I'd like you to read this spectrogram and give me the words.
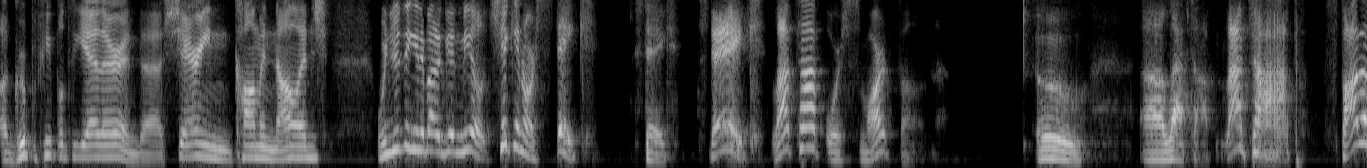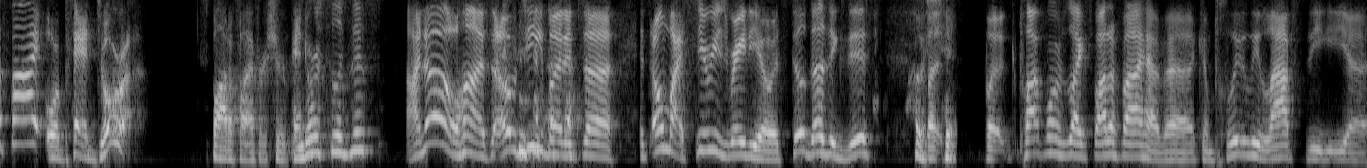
a group of people together, and uh, sharing common knowledge. When you're thinking about a good meal, chicken or steak? Steak. Steak. Laptop or smartphone? Oh, uh, laptop. Laptop. Spotify or Pandora? Spotify for sure. Pandora still exists? I know, huh? It's an OG, but it's uh it's owned by Sirius Radio. It still does exist, Oh, but shit. But platforms like Spotify have uh, completely lapsed the uh,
